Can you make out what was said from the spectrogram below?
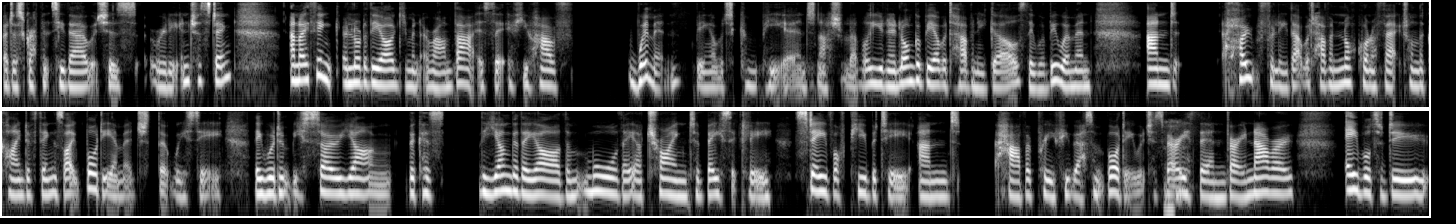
a discrepancy there, which is really interesting. And I think a lot of the argument around that is that if you have women being able to compete at international level, you no longer be able to have any girls, they would be women. And hopefully that would have a knock on effect on the kind of things like body image that we see. They wouldn't be so young because the younger they are, the more they are trying to basically stave off puberty and have a prepubescent body, which is very mm-hmm. thin, very narrow, able to do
